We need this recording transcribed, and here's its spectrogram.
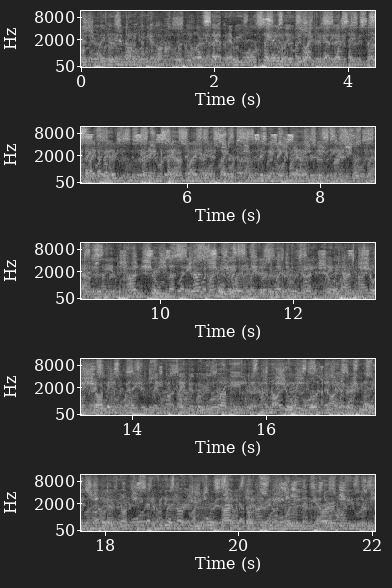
is white, is is together. Like together, the time show message, show later, time too late, is not able, to show more if it is not using side of pleasure any more than any other, in using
